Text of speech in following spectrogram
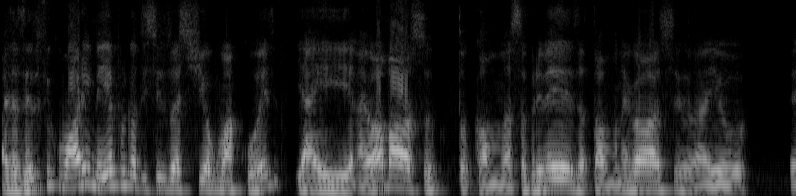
Mas às vezes eu fico uma hora e meia porque eu decido assistir alguma coisa, e aí, aí eu almoço, to- como uma sobremesa, tomo um negócio, aí eu é,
